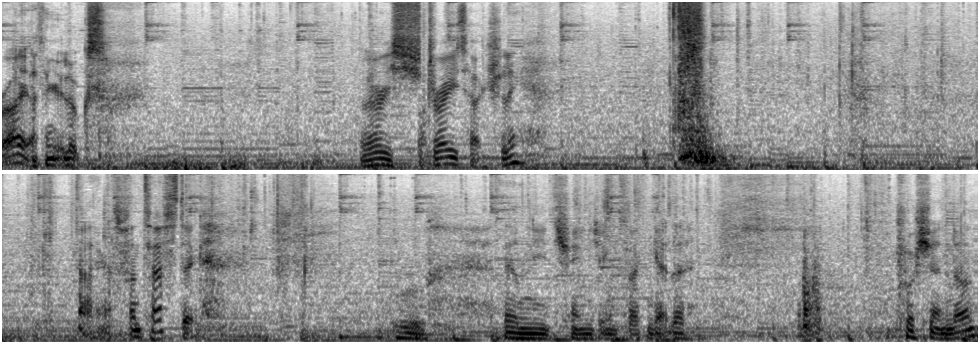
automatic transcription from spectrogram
Right, I think it looks very straight actually. I think that's fantastic. Ooh, they'll need changing so I can get the push end on.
